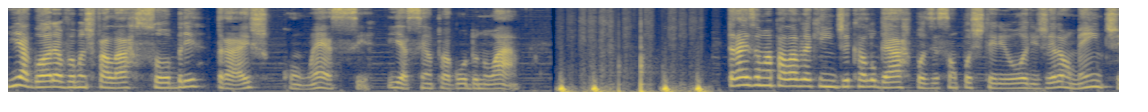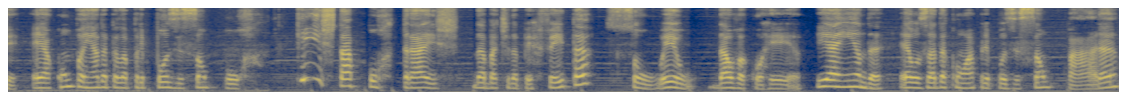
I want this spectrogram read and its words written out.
E agora vamos falar sobre traz com S e acento agudo no A. Traz é uma palavra que indica lugar, posição posterior e geralmente é acompanhada pela preposição por. Quem está por trás da batida perfeita? Sou eu, Dalva Correia. E ainda é usada com a preposição para.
